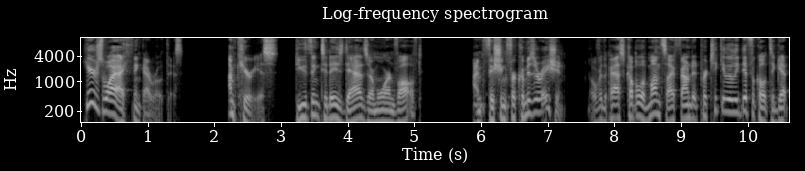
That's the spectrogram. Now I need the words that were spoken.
Here's why I think I wrote this. I'm curious. Do you think today's dads are more involved? I'm fishing for commiseration. Over the past couple of months, I've found it particularly difficult to get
